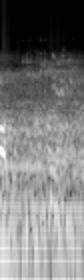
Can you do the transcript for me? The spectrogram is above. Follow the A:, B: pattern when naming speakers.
A: よ狙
